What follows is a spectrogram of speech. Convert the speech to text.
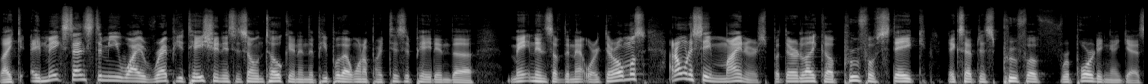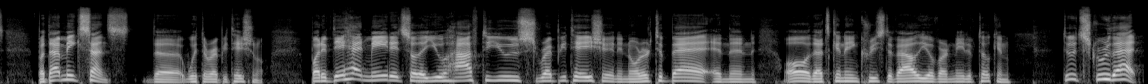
Like it makes sense to me why reputation is its own token, and the people that want to participate in the maintenance of the network, they're almost I don't want to say miners, but they're like a proof of stake, except it's proof of reporting, I guess. But that makes sense the with the reputational. But if they had made it so that you have to use reputation in order to bet, and then oh, that's going to increase the value of our native token, dude, screw that.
